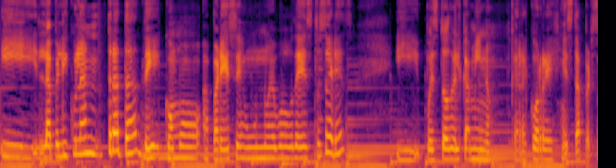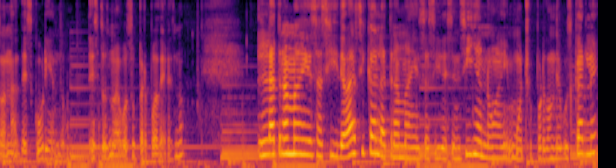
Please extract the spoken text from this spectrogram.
y la película trata de cómo aparece un nuevo de estos seres y pues todo el camino que recorre esta persona descubriendo estos nuevos superpoderes, ¿no? La trama es así de básica, la trama es así de sencilla, no hay mucho por donde buscarle.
